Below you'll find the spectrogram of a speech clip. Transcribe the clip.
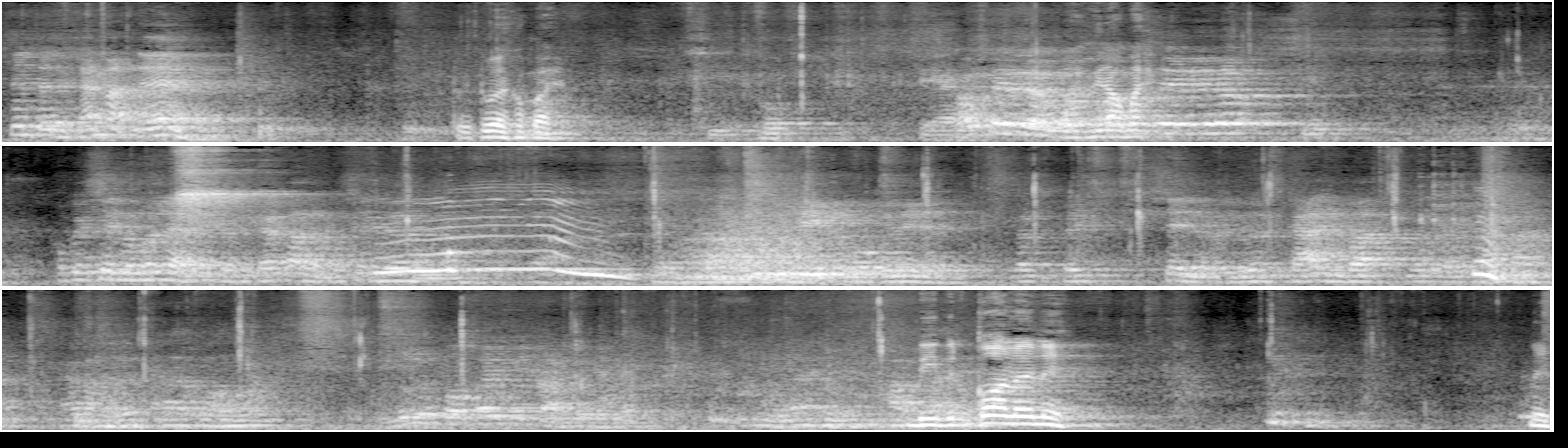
เส้นจะถึงกันหมัดเลยตุยตุยเข้าไป เขาเส้นแล้วพี่น้องไหม เขาไปเส้นแล้วเมื่อไหร่จะถึงกันกันหรือเส้นเดิมดูวีก็บอกไปเลยแล้วไป บีเป็นก้อนเลยนี่ นี่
